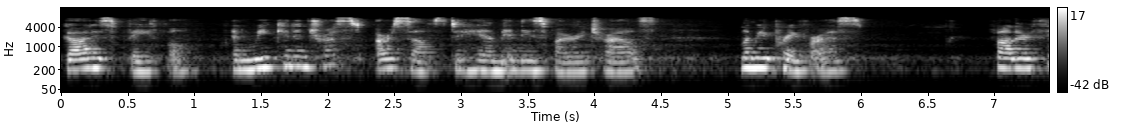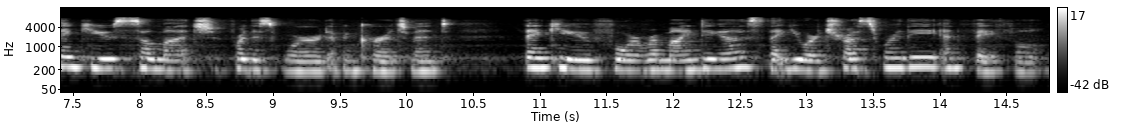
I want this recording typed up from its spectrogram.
God is faithful, and we can entrust ourselves to Him in these fiery trials. Let me pray for us. Father, thank you so much for this word of encouragement. Thank you for reminding us that you are trustworthy and faithful,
